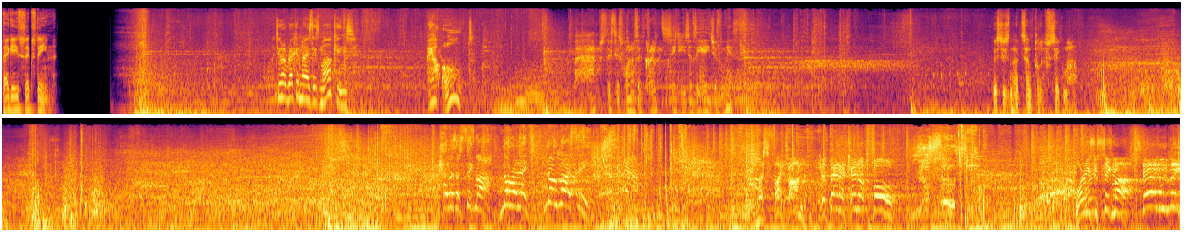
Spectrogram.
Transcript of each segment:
Peggy 16. I do not recognize these markings. They are old. Perhaps this is one of the great cities of the Age of Myth. This is no temple of Sigmar. Hammers of Sigmar! No relent! No mercy! We must fight on! The banner cannot fall! Warriors of Sigmar, stand with me!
